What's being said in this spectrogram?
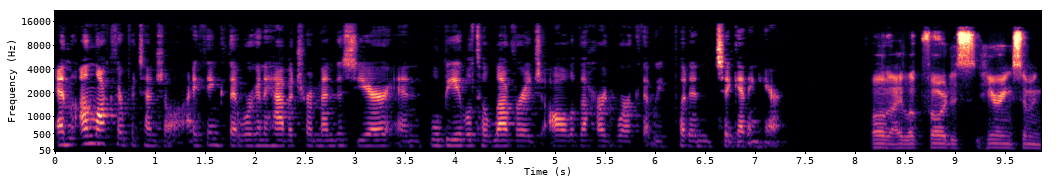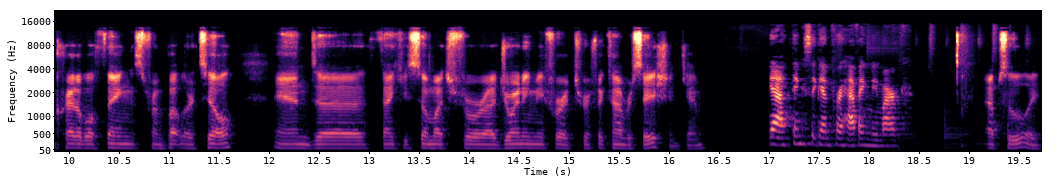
and unlock their potential. I think that we're going to have a tremendous year and we'll be able to leverage all of the hard work that we've put into getting here. Well, I look forward to hearing some incredible things from Butler/Till. And uh, thank you so much for uh, joining me for a terrific conversation, Kim. Yeah, thanks again for having me, Mark. Absolutely.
